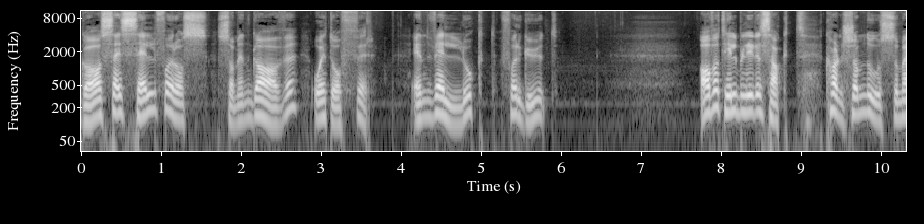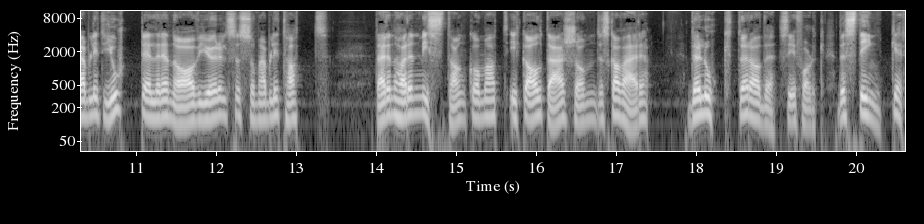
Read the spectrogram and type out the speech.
ga seg selv for oss som en gave og et offer, en vellukt for Gud. Av og til blir det sagt, kanskje om noe som er blitt gjort eller en avgjørelse som er blitt tatt, der en har en mistanke om at ikke alt er som det skal være. Det lukter av det, sier folk. Det stinker.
